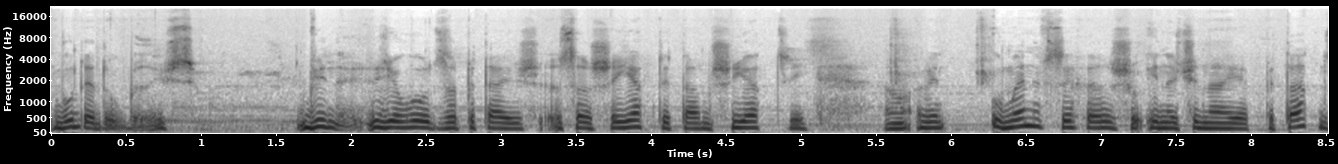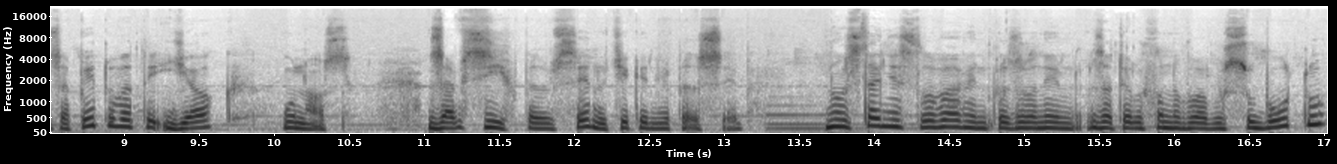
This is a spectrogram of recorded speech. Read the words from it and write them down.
буде добре і все. Він його запитаєш, Саша, як ти там, що як ти? Він у мене все хорошо і починає питати, запитувати, як у нас. За всіх про все, ну тільки не про себе. Ну, останні слова він позвонив, зателефонував у суботу.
